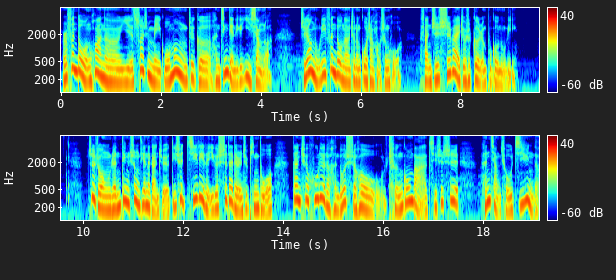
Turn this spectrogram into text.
而奋斗文化呢，也算是美国梦这个很经典的一个意象了。只要努力奋斗呢，就能过上好生活；反之，失败就是个人不够努力。这种人定胜天的感觉，的确激励了一个世代的人去拼搏，但却忽略了很多时候成功吧，其实是很讲求机运的。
